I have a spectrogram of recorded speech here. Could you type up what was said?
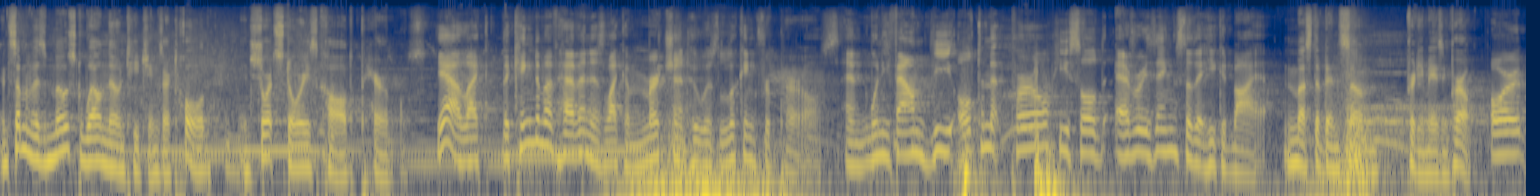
and some of his most well known teachings are told in short stories called parables. Yeah, like the kingdom of heaven is like a merchant who was looking for pearls. And when he found the ultimate pearl, he sold everything so that he could buy it. Must have been some pretty amazing pearl. Or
